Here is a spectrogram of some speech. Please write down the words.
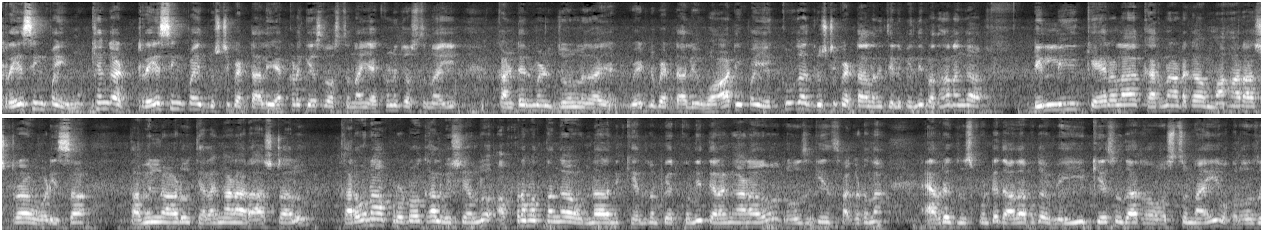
ట్రేసింగ్పై ముఖ్యంగా ట్రేసింగ్పై దృష్టి పెట్టాలి. ఎక్కడ కేసులు వస్తున్నాయి ఎక్కడి నుంచి వస్తున్నాయి కంటైన్మెంట్ జోన్లుగా వేటిని పెట్టాలి వాటిపై ఎక్కువగా దృష్టి పెట్టాలని తెలిపింది ప్రధానంగా ఢిల్లీ కేరళ కర్ణాటక మహారాష్ట్ర ఒడిశా తమిళనాడు తెలంగాణ రాష్ట్రాలు కరోనా ప్రోటోకాల్ విషయంలో అప్రమత్తంగా ఉండాలని కేంద్రం పేర్కొంది. తెలంగాణలో రోజుకి సగటున యావరేజ్ చూసుకుంటే దాదాపుగా వెయ్యి కేసులు దాకా వస్తున్నాయి. ఒకరోజు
